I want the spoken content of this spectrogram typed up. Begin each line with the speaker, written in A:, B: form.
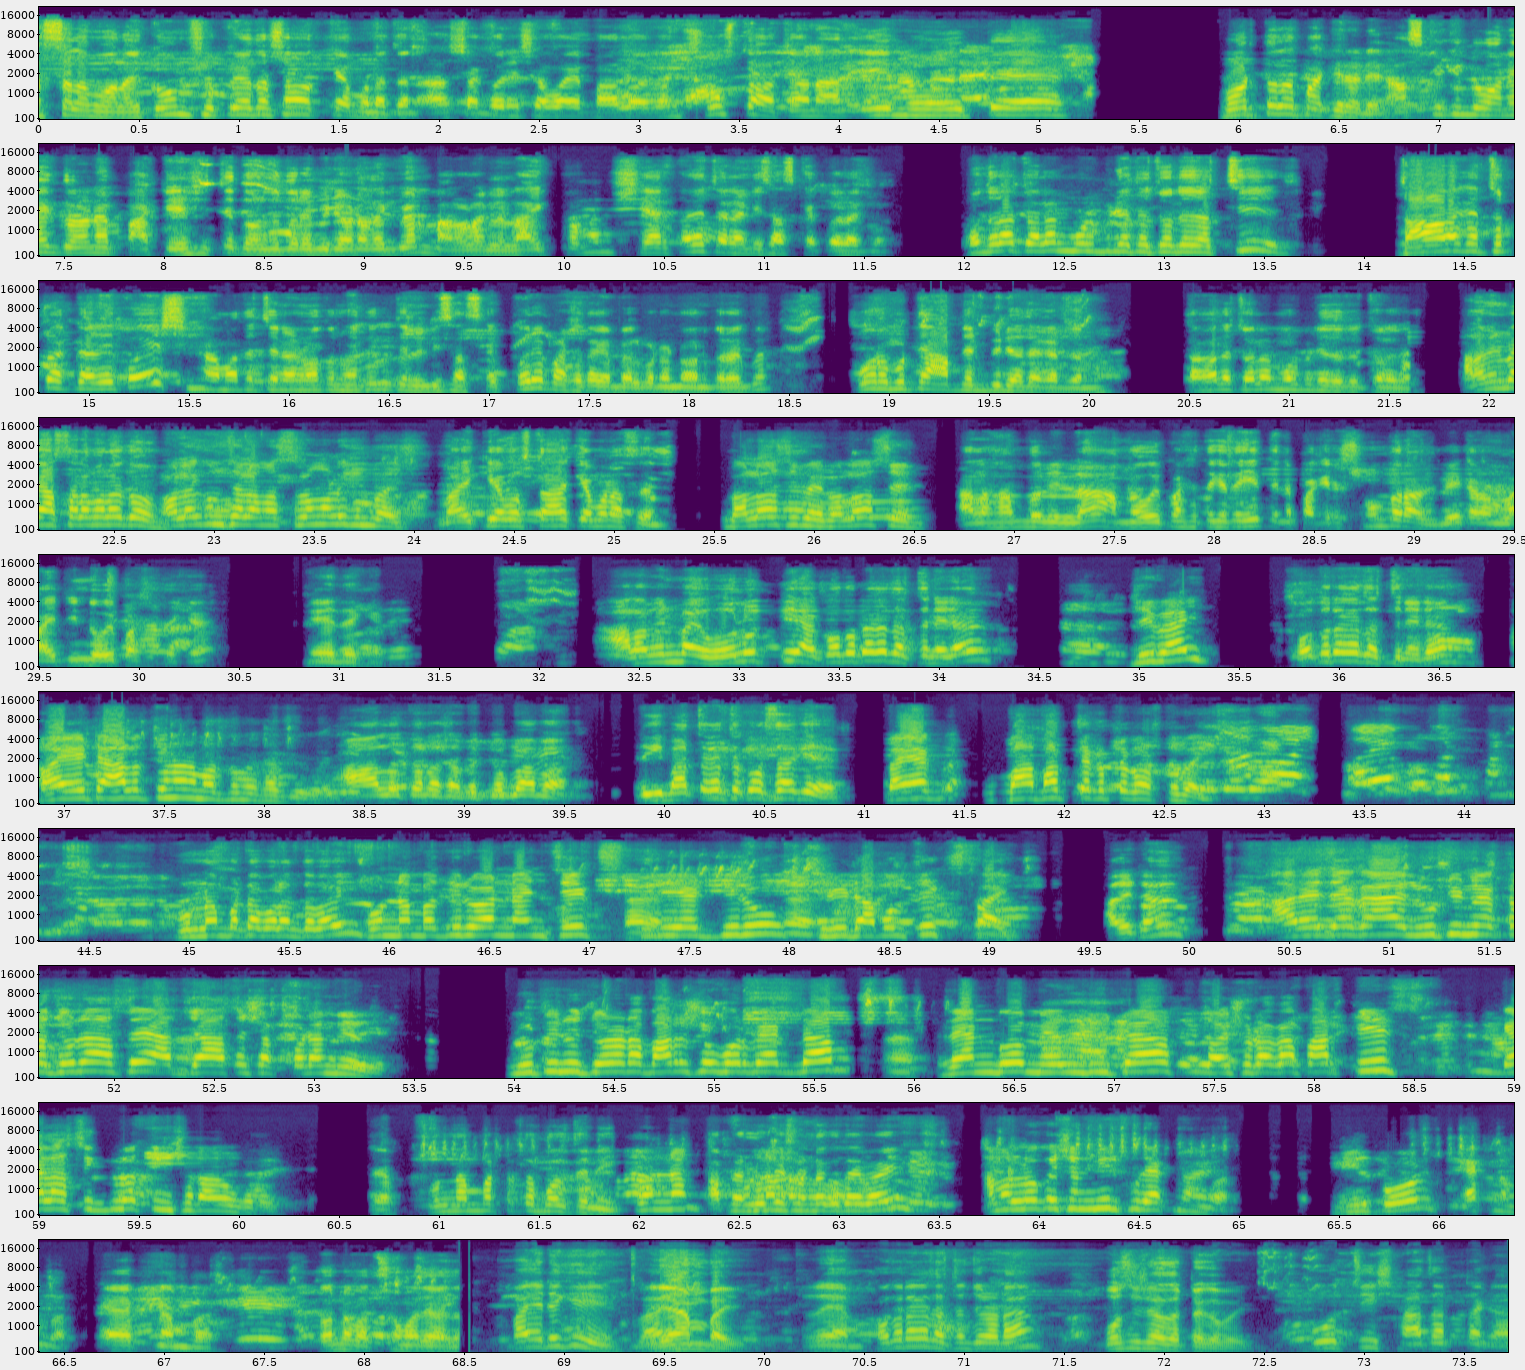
A: আসসালামু আলাইকুম সুপ্রিয় দর্শক কেমন আছেন? আশা করি সবাই ভালো এবং সুস্থ আছেন। আর এই মুহূর্তে বটতলা পাখিরাটে আজকে কিন্তু অনেক ধরনের পাখি এসেছে। ধৈর্য ধরে ভিডিওটা দেখবেন ভালো লাগলে লাইক কমেন্ট শেয়ার করে চ্যানেলটি সাবস্ক্রাইব করে রাখবেন। বন্ধুরা চলেন মূল ভিডিওতে চলে যাচ্ছি। যাওয়ার আগে ছোট্ট একটা রিকোয়েস্ট আমাদের চ্যানেল নতুন হয়ে থাকলে চ্যানেলটি সাবস্ক্রাইব করে পাশে থাকা বেল বাটন অন করে রাখবেন। পরবর্তী আপডেট ভিডিও দেখার জন্য। তাহলে চলেন মূল ভিডিওতে চলে যান আলামিন ভাই আসসালামু আলাইকুম।
B: ওয়ালাইকুম সালাম আসসালামু আলাইকুম ভাই।
A: ভাই কি অবস্থা? কেমন আছেন?
B: ভালো আছি ভাই ভালো আছেন?
A: আলহামদুলিল্লাহ আমরা ওই পাশে থেকে দেখি তাহলে পাখিটা সুন্দর আসবে কারণ লাইটিং ওই পাশে থেকে। এই দেখেন। আলামিন ভাই হলুদ টিয়া কত টাকা যাচ্ছেন এটা?
B: জি ভাই।
A: কত টাকা যাচ্ছেন এটা?
B: ভাই এটা আলোচনার মাধ্যমে থাকবে ভাই।
A: আলোচনা সাপেক্ষ বাবা দেখি বাচ্চা কাচ্চা করছে আগে?
B: ভাই বাচ্চা করতে কষ্ট ভাই।
A: ফোন নাম্বারটা বলেন তো ভাই।
B: Phone number zero one nine six three eight zero three double six five.
A: আর এটা?
B: আর এই জায়গায় লুটিনো একটা জোড়া আছে আর যা আছে সব কটা মেল জোড়াটা বারোশো পড়বে একদম। রেনবো মেল দুইটা ছয়শো টাকা পার পিস ক্লাসিকগুলো তিনশো টাকা করে।
A: ফোন নাম্বারটা তো বলতে নেই। আপনার লোকেশনটা কোথায় ভাই?
B: আমার লোকেশন মিরপুর এক নম্বর।
A: মিরপুর
B: এক নম্বর।
A: এক নাম্বার। ধন্যবাদ সমাজ ভাই এটা কি?
C: র্যাম ভাই।
A: র্যাম কত টাকা যাচ্ছেন জোড়াটা?
C: পঁচিশ হাজার টাকা ভাই।
A: পঁচিশ হাজার টাকা।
